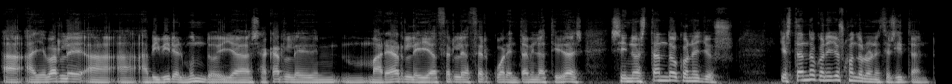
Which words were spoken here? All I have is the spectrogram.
A, llevarle a, a- a vivir el mundo y a sacarle, marearle y hacerle hacer 40.000 actividades, sino estando con ellos. Y estando con ellos cuando lo necesitan.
